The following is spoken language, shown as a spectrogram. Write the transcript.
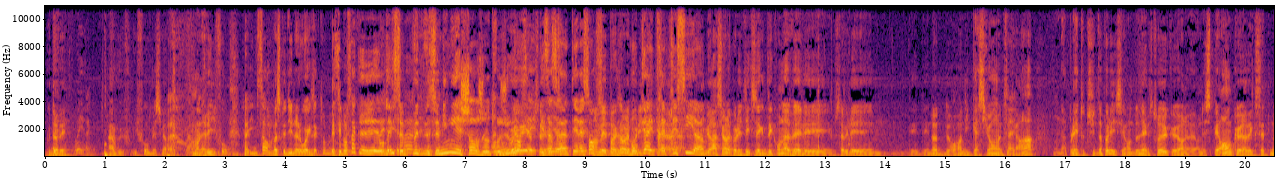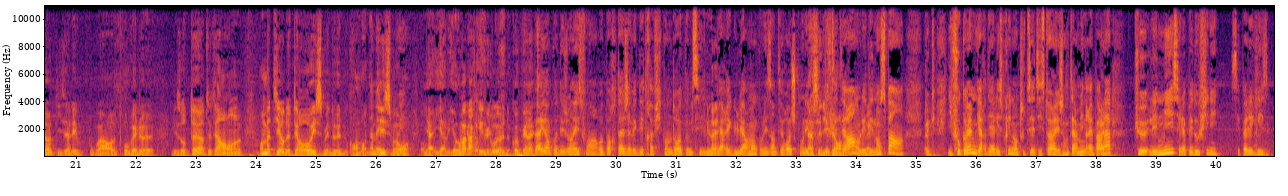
Vous devez. Oui, Ah oui, il faut, bien sûr. à mon avis, il faut. il me semble. Je sais pas ce que dit la loi exactement. Mais c'est pour ça qu'on a eu ce, ce mini échange l'autre jour. Oui, et ça serait intéressant. Non, mais par exemple, mon cas est très précis. La hein. libération, la politique, c'est que dès qu'on avait les, vous savez, les, des, notes de revendication, etc on appelait tout de suite la police et on donnait le truc en, espérant qu'avec cette note, ils allaient pouvoir trouver les auteurs, etc. En, matière de terrorisme et de, grand banditisme, il y, a, on va marquer une pause. De, coopérer. par exemple, quand des journalistes font un reportage avec des trafiquants de drogue, comme c'est le cas régulièrement, qu'on les interroge, qu'on les ah, fout, etc., on les dénonce pas. Hein. Donc il faut quand même garder à l'esprit dans toute cette histoire, et j'en terminerai par là, que l'ennemi, c'est la pédophilie, c'est pas l'Église.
